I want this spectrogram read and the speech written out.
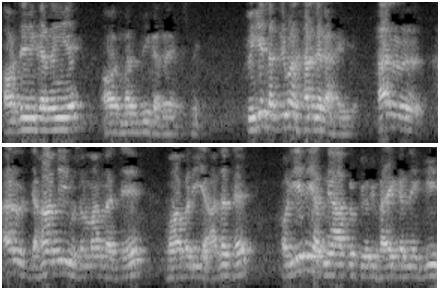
औरतें भी कर रही हैं और मर्द भी कर रहे हैं उसमें तो ये तकरीबन हर जगह है ये। हर हर जहाँ भी मुसलमान रहते हैं, वहाँ पर ये आदत है और ये भी अपने आप को प्योरीफाई करने की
